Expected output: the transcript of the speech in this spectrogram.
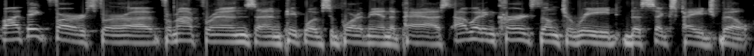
Well, I think first for uh, for my friends and people who have supported me in the past, I would encourage them to read the six-page bill.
